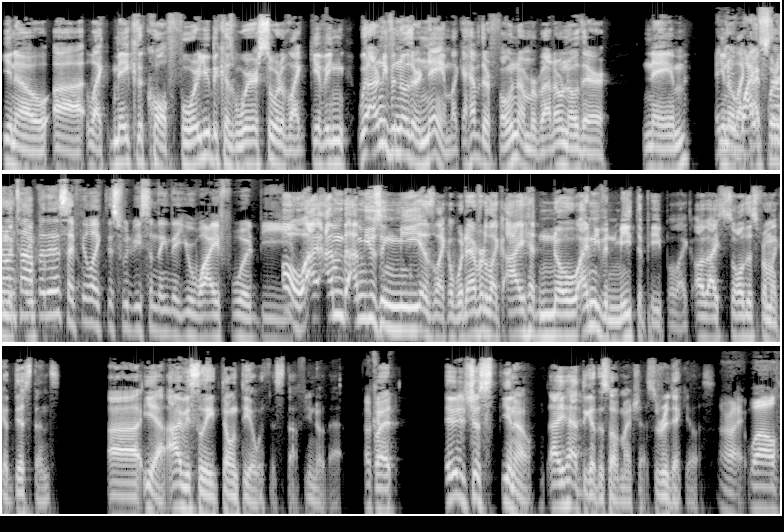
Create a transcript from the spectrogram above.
you know, uh, like make the call for you because we're sort of like giving. Well, I don't even know their name. Like I have their phone number, but I don't know their name. And you know, your like I put not on top of this. I feel like this would be something that your wife would be. Oh, I, I'm I'm using me as like a whatever. Like I had no, I didn't even meet the people. Like oh, I saw this from like a distance. Uh, yeah, obviously don't deal with this stuff. You know that. okay. But it's just you know I had to get this off my chest. It's ridiculous. all right. Well,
